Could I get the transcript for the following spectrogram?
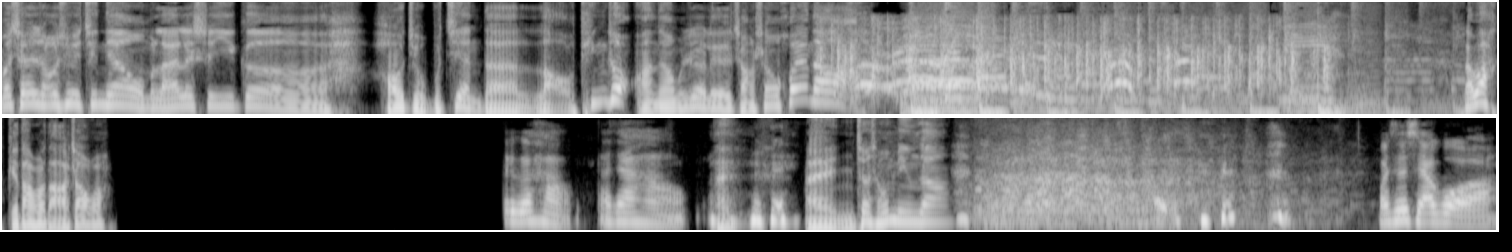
那么，先手续，今天我们来了是一个好久不见的老听众啊！那我们热烈的掌声欢迎他！来吧，给大伙打个招呼。大哥好，大家好。哎 哎，你叫什么名字啊？我是小果。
